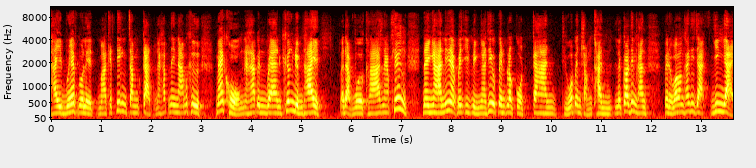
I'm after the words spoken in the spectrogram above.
ไทยเบรฟโรเลตมาร์เก็ตติ้งจำกัดนะครับในนามก็คือแม่โขงนะฮะเป็นแบรนด์เครื่องดื่มไทยระดับ World Class นะครับซึ่งในงานนี้เนี่ยเป็นอีกหนึ่งงานที่เป็นปรากฏการณ์ถือว่าเป็นสำคัญ แล้วก็ที่สำคัญเป็นแบบว่าค่อนข้างที่จะยิ่งใหญ่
